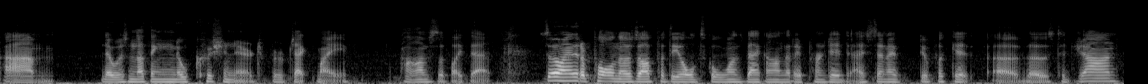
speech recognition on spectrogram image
Um, there was nothing, no cushion there to protect my palms, stuff like that. So I ended up pulling those off, put the old school ones back on that I printed. I sent a duplicate of those to John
